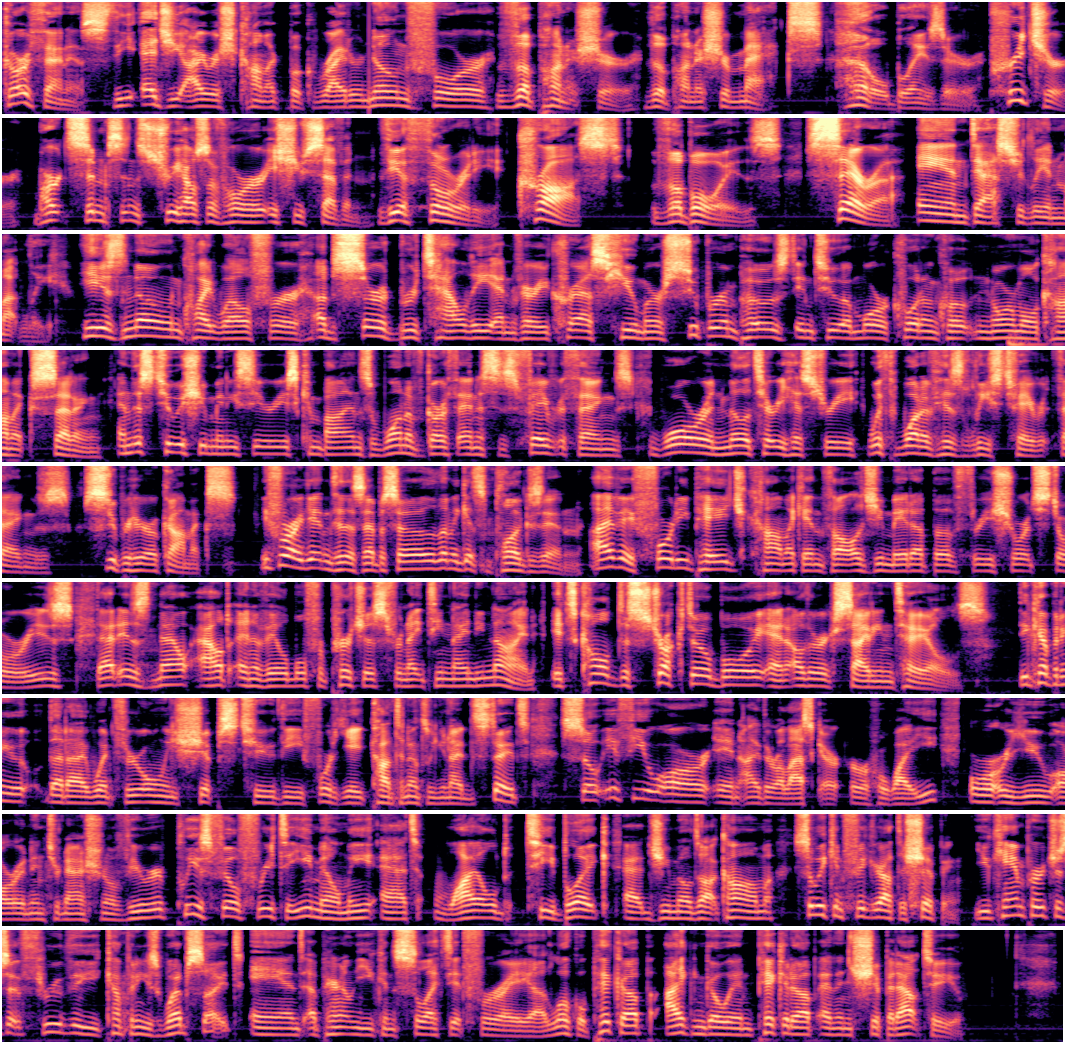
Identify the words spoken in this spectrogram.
Garth Ennis, the edgy Irish comic book writer known for The Punisher, The Punisher Max, Hellblazer, Preacher, Bart Simpson's Treehouse of Horror Issue 7, The Authority, Crossed, the Boys, Sara, and Dastardly and Muttley. He is known quite well for absurd brutality and very crass humor superimposed into a more quote unquote normal comic setting. And this two issue miniseries combines one of Garth Ennis' favorite things, war and military history, with one of his least favorite things, superhero comics. Before I get into this episode, let me get some plugs in. I have a 40 page comic anthology made up of three short stories that is now out and available for purchase for 19.99. It's called Destructo Boy and Other Exciting Tales. The company that I went through only ships to the 48 continental United States, so if you are in either Alaska or Hawaii, or you are an international viewer, please feel free to email me at wildtblake at gmail.com so we can figure out the shipping. You can purchase it through the company's website, and apparently you can select it for a uh, local pickup. I can go in, pick it up, and then ship it out to you.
